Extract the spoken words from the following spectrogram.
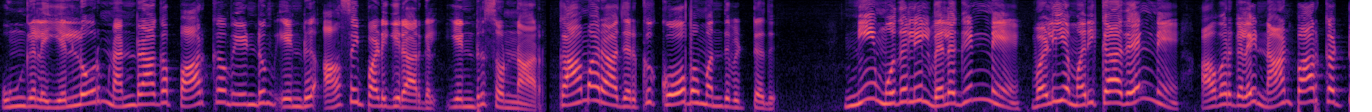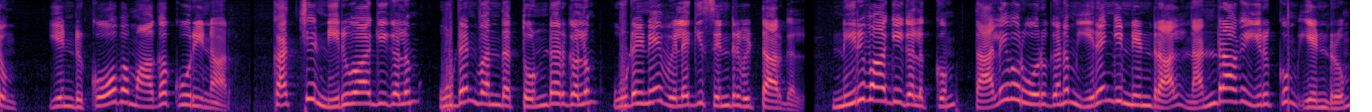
உங்களை எல்லோரும் நன்றாக பார்க்க வேண்டும் என்று ஆசைப்படுகிறார்கள் என்று சொன்னார். காமராஜருக்கு கோபம் வந்துவிட்டது. நீ முதலில் விலகுன்னே வழிய மறிக்காதேன்னே அவர்களை நான் பார்க்கட்டும் என்று கோபமாக கூறினார். கட்சி நிர்வாகிகளும் உடன் வந்த தொண்டர்களும் உடனே விலகி சென்று விட்டார்கள். நிர்வாகிகளுக்கும் தலைவர் ஒரு கணம் இறங்கி நின்றால் நன்றாக இருக்கும் என்றும்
